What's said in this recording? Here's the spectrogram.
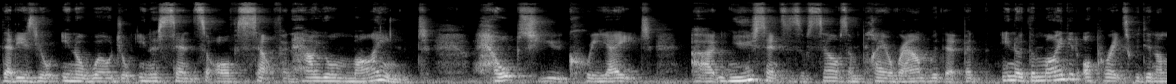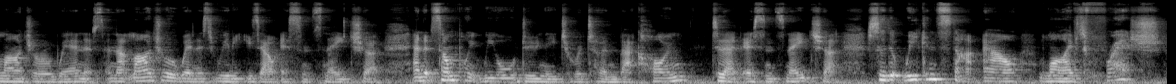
that is your inner world, your inner sense of self, and how your mind helps you create uh, new senses of selves and play around with it. But you know, the mind it operates within a larger awareness, and that larger awareness really is our essence nature. And at some point, we all do need to return back home to that essence nature so that we can start our lives fresh,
